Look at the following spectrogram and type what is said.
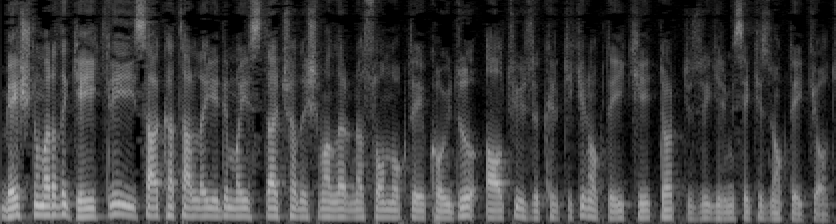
5 numaralı Geyikli İsa Katar'la 7 Mayıs'ta çalışmalarına son noktayı koydu. 600'ü 42.2, 400'ü 28.2 oldu.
